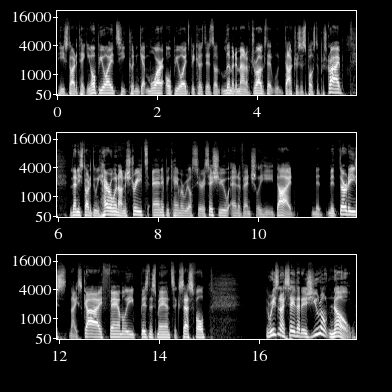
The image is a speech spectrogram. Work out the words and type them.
He started taking opioids. He couldn't get more opioids because there's a limited amount of drugs that doctors are supposed to prescribe. Then he started doing heroin on the streets, and it became a real serious issue. And eventually, he died. Mid mid 30s, nice guy, family, businessman, successful. The reason I say that is you don't know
